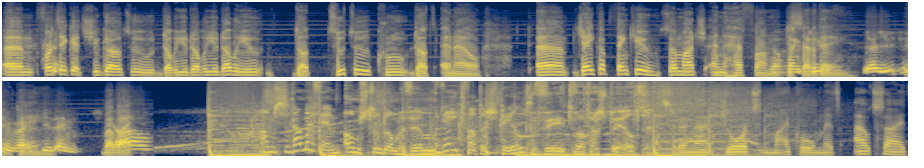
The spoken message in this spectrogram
Um, for tickets, you go to www.tutucrew.nl. Um, Jacob, thank you so much, and have fun No, this Saturday. you. Yeah, you too. Okay. Right. See you then. Bye-bye. Ciao. Amsterdam FM Amsterdam FM. weet wat er speelt. Weet wat er speelt. Luisteren naar George Michael met Outside.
